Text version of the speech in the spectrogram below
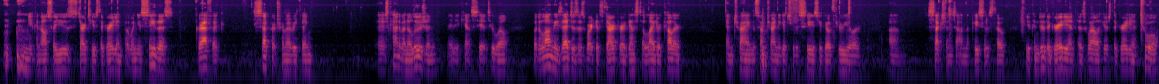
you can also use start to use the gradient, but when you see this graphic separate from everything, there's kind of an illusion, maybe you can't see it too well, but along these edges is where it gets darker against a lighter color. And trying so I'm trying to get you to see as you go through your um, sections on the pieces. Though you can do the gradient as well. Here's the gradient tool,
